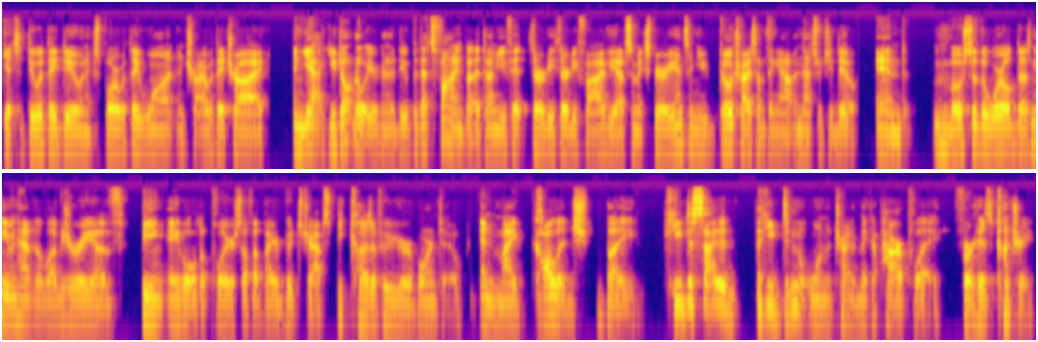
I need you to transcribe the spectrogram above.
get to do what they do and explore what they want and try what they try and yeah, you don't know what you're going to do, but that's fine. By the time you've hit 30, 35, you have some experience and you go try something out, and that's what you do. And most of the world doesn't even have the luxury of being able to pull yourself up by your bootstraps because of who you were born to. And my college buddy, he decided that he didn't want to try to make a power play for his country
